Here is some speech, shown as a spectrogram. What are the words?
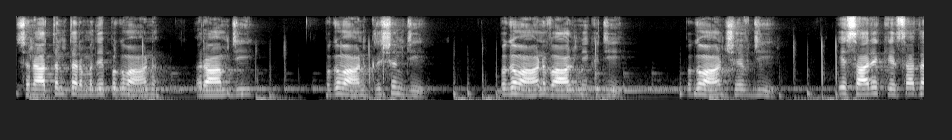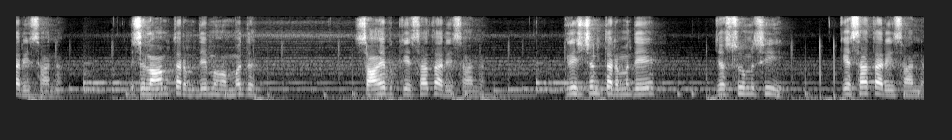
ਸਨਾਤਨ ਧਰਮ ਦੇ ਭਗਵਾਨ ਰਾਮ ਜੀ ਭਗਵਾਨ ਕ੍ਰਿਸ਼ਨ ਜੀ, ਭਗਵਾਨ ਵਾਲਮੀਕ ਜੀ, ਭਗਵਾਨ ਸ਼ਿਵ ਜੀ, ਇਹ ਸਾਰੇ ਕੇਸਾਧਾਰੀ ਸਨ। ਇਸਲਾਮ ਧਰਮ ਦੇ ਮੁਹੰਮਦ ਸਾਹਿਬ ਕੇਸਾਧਾਰੀ ਸਨ। ਕ੍ਰਿਸਚਨ ਧਰਮ ਦੇ ਯਿਸੂ ਮਸੀਹ ਕੇਸਾਧਾਰੀ ਸਨ।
